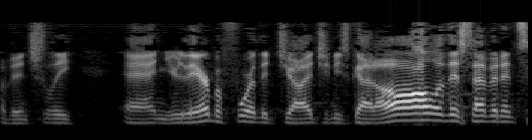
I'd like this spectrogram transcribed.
eventually and you're there before the judge and he's got all of this evidence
